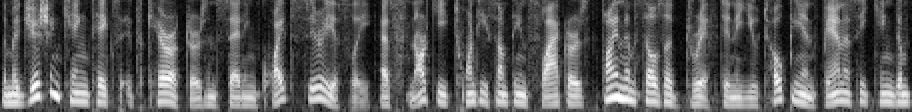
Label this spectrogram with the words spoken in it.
The Magician King takes its characters and setting quite seriously as snarky 20 something slackers find themselves adrift in a utopian fantasy kingdom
